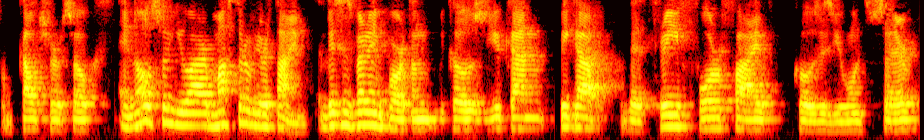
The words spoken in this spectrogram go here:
from culture. So, and also you are master of your time. This is very important because you can pick up the three, four, five causes you want to serve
